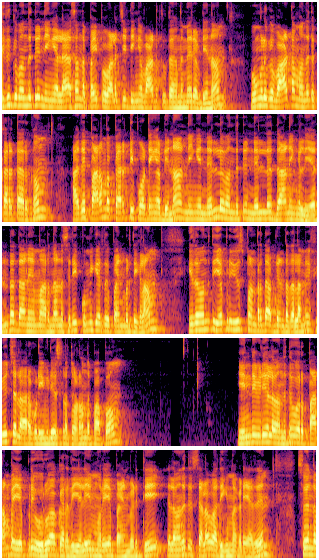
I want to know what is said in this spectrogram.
இதுக்கு வந்துட்டு நீங்கள் லேசாக அந்த பைப்பை வளைச்சிட்டீங்க வாட்டத்துக்கு தகுந்த மாதிரி அப்படின்னா உங்களுக்கு வாட்டம் வந்துட்டு கரெக்டாக இருக்கும். அதே பரம்பை பெரட்டி போட்டிங்க அப்படின்னா நீங்கள் நெல் வந்துட்டு நெல் தானியங்கள் எந்த தானியமாக இருந்தாலும் சரி குமிக்கிறதுக்கு பயன்படுத்திக்கலாம். இதை வந்துட்டு எப்படி யூஸ் பண்ணுறது அப்படின்றது எல்லாமே ஃப்யூச்சரில் வரக்கூடிய வீடியோஸில் தொடர்ந்து பார்ப்போம். இந்த வீடியோவில் வந்துட்டு ஒரு பரம்பை எப்படி உருவாக்குறது எளிய முறையை பயன்படுத்தி இதில் வந்துட்டு செலவு அதிகமாக கிடையாது. ஸோ இந்த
